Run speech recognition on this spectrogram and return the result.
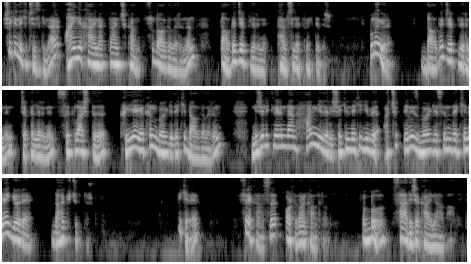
Şekildeki çizgiler aynı kaynaktan çıkan su dalgalarının dalga ceplerini temsil etmektedir. Buna göre dalga ceplerinin cephelerinin sıklaştığı kıyıya yakın bölgedeki dalgaların niceliklerinden hangileri şekildeki gibi açık deniz bölgesindekine göre daha küçüktür? Bir kere frekansı ortadan kaldıralım. Bu sadece kaynağa bağlıydı.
